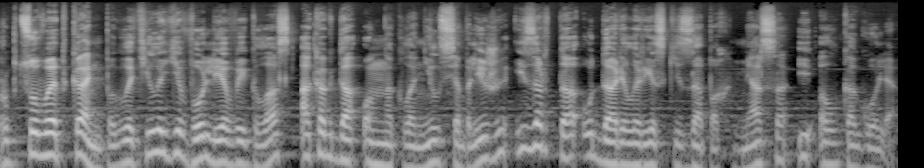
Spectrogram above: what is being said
Рубцовая ткань поглотила его левый глаз, а когда он наклонился ближе, изо рта ударил резкий запах мяса и алкоголя.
